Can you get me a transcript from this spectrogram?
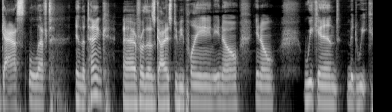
gas left in the tank uh, for those guys to be playing. You know, you know, weekend midweek.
